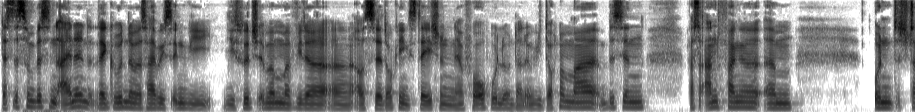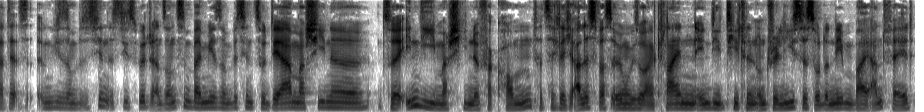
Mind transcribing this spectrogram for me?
das ist so ein bisschen einer der Gründe, weshalb ich irgendwie die Switch immer mal wieder äh, aus der Docking Station hervorhole und dann irgendwie doch noch mal ein bisschen was anfange. Ähm, und statt irgendwie so ein bisschen ist die Switch ansonsten bei mir so ein bisschen zu der Maschine, zur Indie-Maschine verkommen. Tatsächlich alles, was irgendwie so an kleinen Indie-Titeln und Releases oder nebenbei anfällt,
